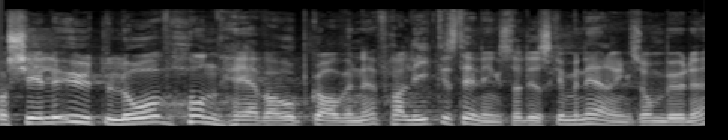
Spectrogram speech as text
Å skille ut lovhåndheveroppgavene fra Likestillings- og diskrimineringsombudet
